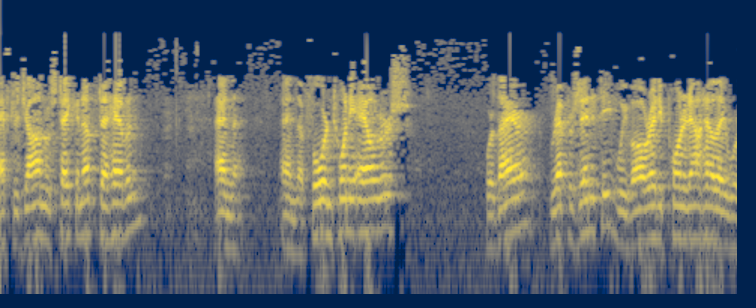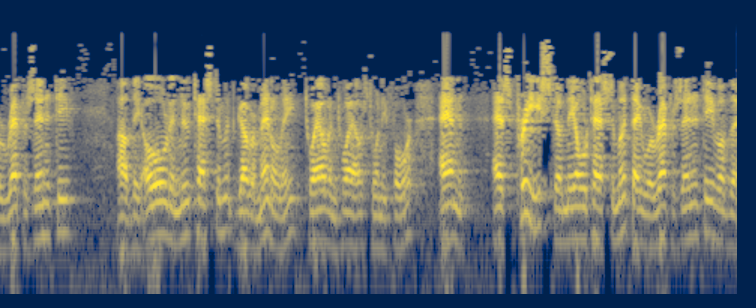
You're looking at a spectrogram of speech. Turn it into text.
After John was taken up to heaven, and, and the four and twenty elders were there, representative. We've already pointed out how they were representative of the Old and New Testament governmentally, 12 and 12 is 24. And as priests in the Old Testament, they were representative of the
